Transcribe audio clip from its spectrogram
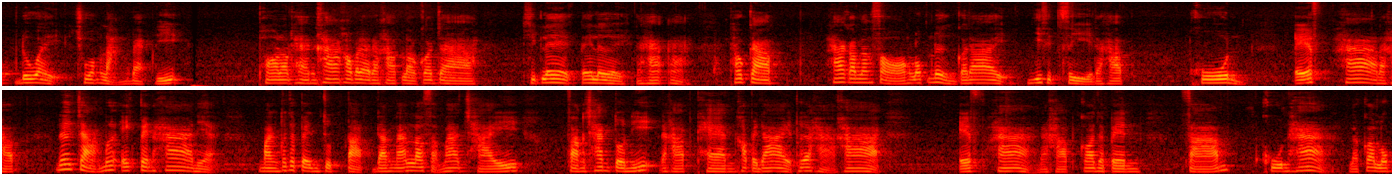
บด้วยช่วงหลังแบบนี้ พอเราแทนค่าเข้าไปแล้วนะครับ เราก็จะคิดเลขได้เลยนะฮะอะเท่ากับ5กำลัง2ลบ1ก็ได้ 24 นะครับ คูณ f 5นะครับ เนื่องจากเมื่อ x เป็น 5 เนี่ย มันก็จะเป็นจุดตัด ดังนั้นเราสามารถใช้ฟังก์ชันตัวนี้นะครับ แทนเข้าไปได้เพื่อหาค่า f 5 นะครับ ก็จะเป็น 3 คูณ 5 แล้วก็ลบ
